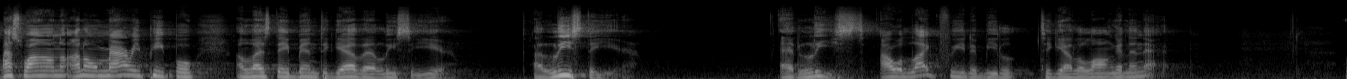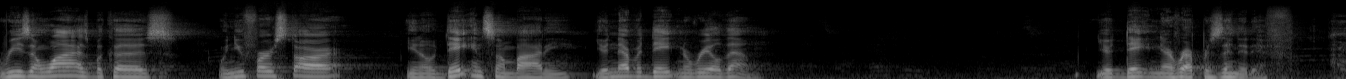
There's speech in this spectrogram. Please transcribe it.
That's why I don't, I don't marry people unless they've been together at least a year. At least a year at least. I would like for you to be together longer than that. Reason why is because when you first start, you know, dating somebody, you're never dating the real them. You're dating their representative.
